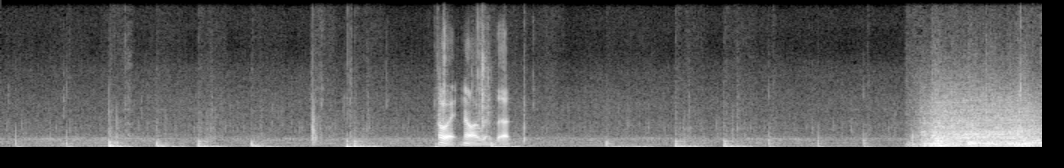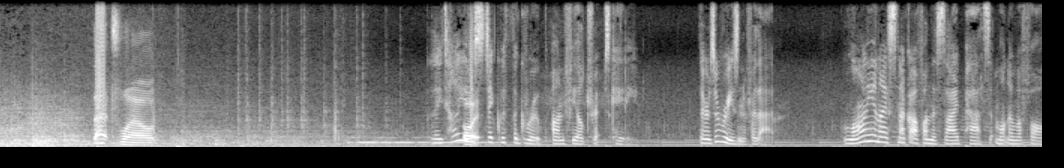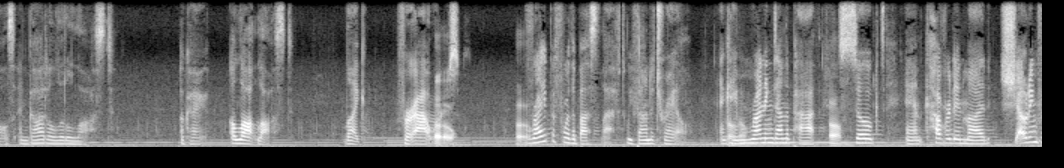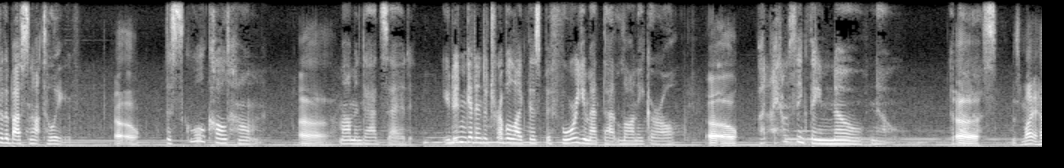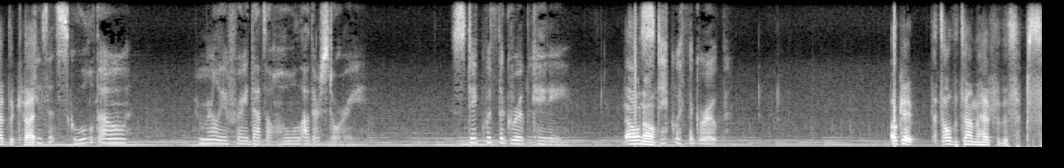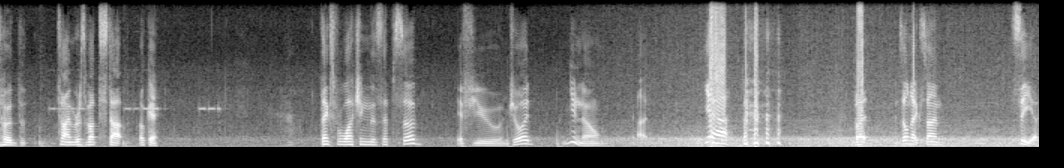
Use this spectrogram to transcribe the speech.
Oh wait, no, I read that. That's loud. They tell you Oh, to stick with the group on field trips, Katie. There's a reason for that. Lonnie and I snuck off on the side paths at Multnomah Falls and got a little lost. Okay, a lot lost. Like, for hours. Uh-oh. Right before the bus left, we found a trail and came Uh-huh. running down the path, Um. soaked and covered in mud, shouting for the bus not to leave. Uh-oh. The school called home. Uh, Mom and Dad said, You didn't get into trouble like this before you met that Lonnie girl. uh-oh. But I don't think they know, no, about Uh, us. this might have to cut. Kids at school, though, I'm really afraid that's a whole other story. Stick with the group, Katie. Oh no. Stick with the group. Okay, that's all the time I had for this episode. The timer's about to stop. Okay. Thanks for watching this episode. If you enjoyed, you know. Uh, yeah! but until next time, see ya.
